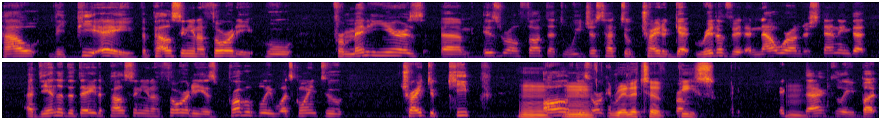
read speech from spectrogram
how the PA, the Palestinian Authority, who for many years, um, Israel thought that we just had to try to get rid of it. And now we're understanding that at the end of the day, the Palestinian Authority is probably what's going to try to keep mm, all of mm, these organizations. Relative from, peace. Exactly. Mm. But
